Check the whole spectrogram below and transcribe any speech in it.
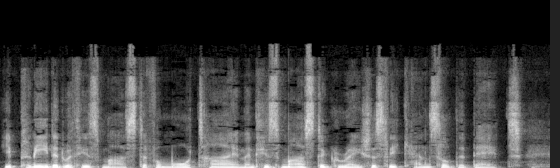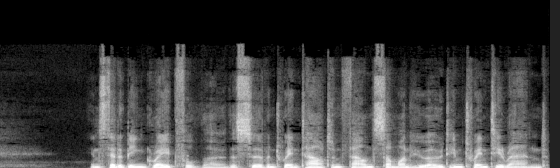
He pleaded with his master for more time, and his master graciously cancelled the debt. Instead of being grateful, though, the servant went out and found someone who owed him twenty rand,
